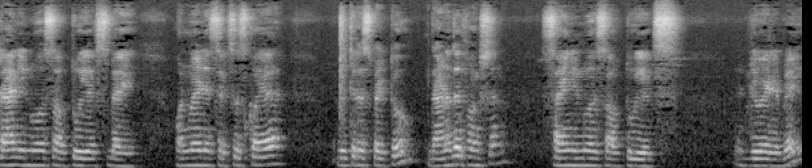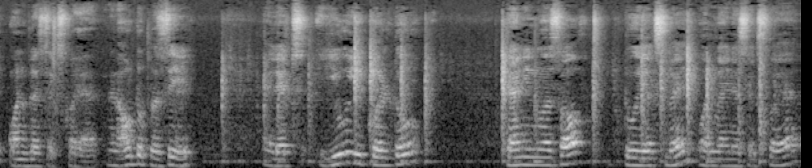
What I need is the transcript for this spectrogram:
tan inverse of 2x by 1 minus x square with respect to the another function sine inverse of 2x divided by 1 plus x square. And how to proceed? Let u equal to tan inverse of 2x by 1 minus x square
